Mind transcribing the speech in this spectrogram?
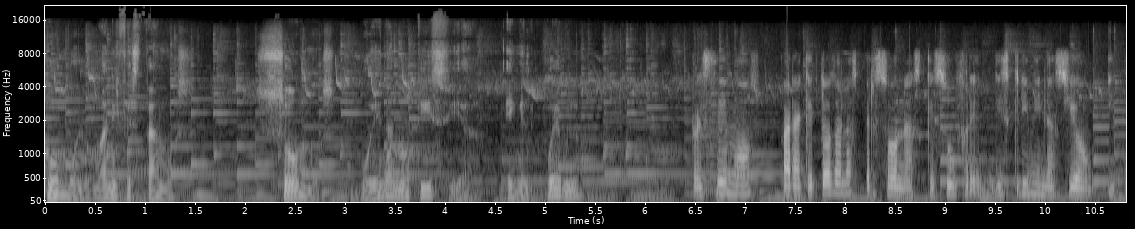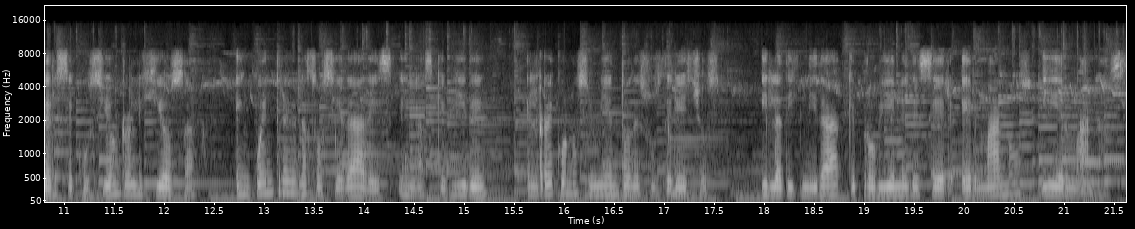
¿Cómo lo manifestamos? Somos buena noticia en el pueblo. Recemos para que todas las personas que sufren discriminación y persecución religiosa encuentren en las sociedades en las que viven el reconocimiento de sus derechos y la dignidad que proviene de ser hermanos y hermanas.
